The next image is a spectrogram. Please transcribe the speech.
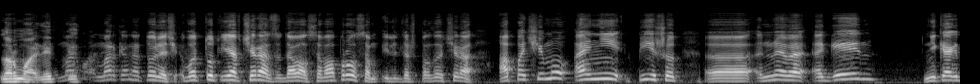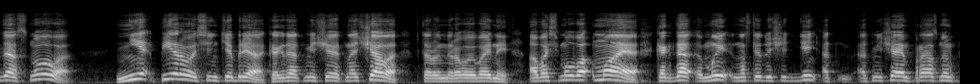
Нормальный. Марк, Марк Анатольевич, вот тут я вчера задавался вопросом, или даже позавчера, а почему они пишут uh, never again, никогда снова, не 1 сентября, когда отмечают начало Второй мировой войны, а 8 мая, когда мы на следующий день от, отмечаем, празднуем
